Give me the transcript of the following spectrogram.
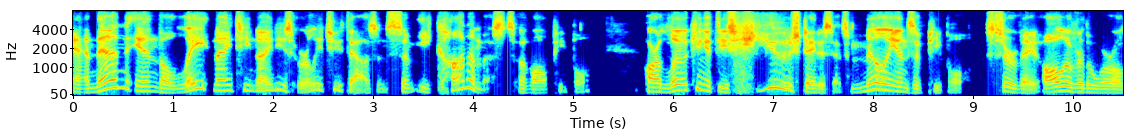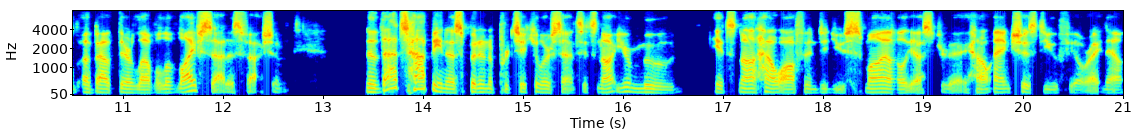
And then in the late 1990s, early 2000s, some economists of all people are looking at these huge data sets, millions of people surveyed all over the world about their level of life satisfaction. Now, that's happiness, but in a particular sense. It's not your mood. It's not how often did you smile yesterday? How anxious do you feel right now?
